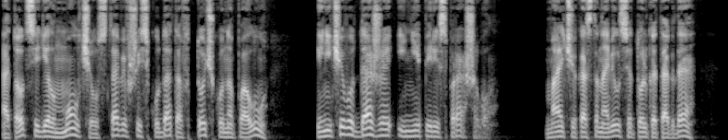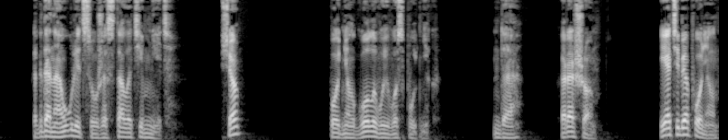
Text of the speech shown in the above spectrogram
А тот сидел молча, уставившись куда-то в точку на полу, и ничего даже и не переспрашивал. Мальчик остановился только тогда, когда на улице уже стало темнеть. «Все?» — поднял голову его спутник. «Да». «Хорошо. Я тебя понял.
